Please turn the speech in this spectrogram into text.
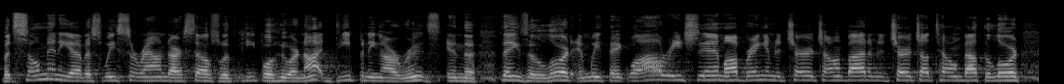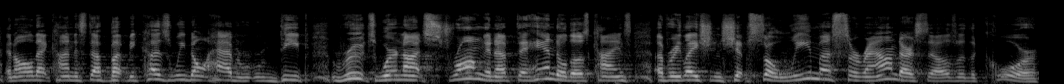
But so many of us, we surround ourselves with people who are not deepening our roots in the things of the Lord. And we think, well, I'll reach them, I'll bring them to church, I'll invite them to church, I'll tell them about the Lord and all that kind of stuff. But because we don't have deep roots, we're not strong enough to handle those kinds of relationships. So we must surround ourselves with the core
